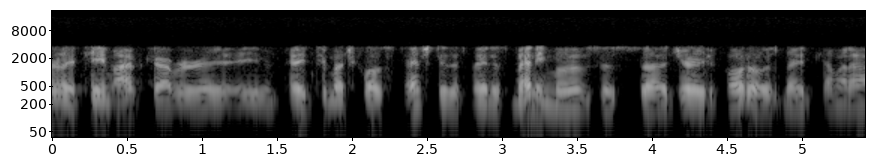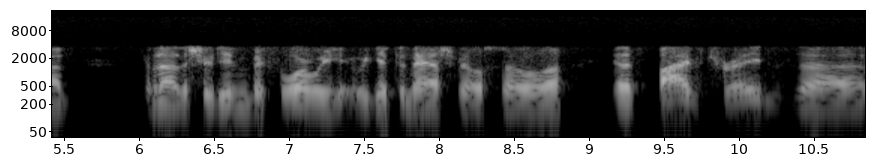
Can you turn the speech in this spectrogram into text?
certainly a team I've covered even paid too much close attention to that's made as many moves as uh, Jerry Dipoto has made coming out coming out of the chute even before we we get to Nashville. So uh, yeah, five trades, uh, uh,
